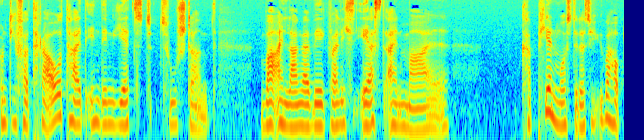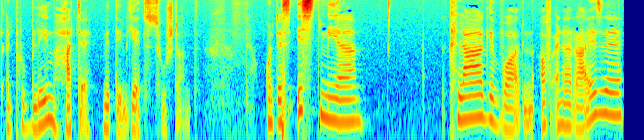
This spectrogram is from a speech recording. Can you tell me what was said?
und die Vertrautheit in den Jetzt-Zustand war ein langer Weg, weil ich erst einmal kapieren musste, dass ich überhaupt ein Problem hatte mit dem Jetzt-Zustand. Und es ist mir klar geworden auf einer Reise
